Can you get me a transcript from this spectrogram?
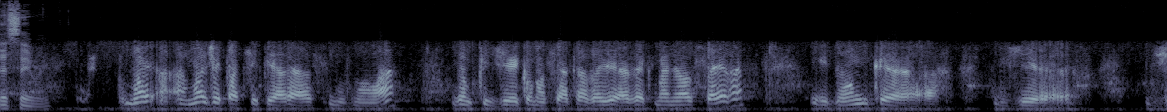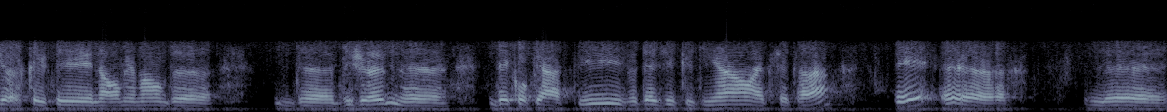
oui. Moi, euh, moi j'ai participé à, ce mouvement-là. donc j'ai commencé à travailler avec Manuel Serre et donc euh, j'ai j'ai recruté énormément de, de, de jeunes, euh, des coopératives, des étudiants, etc. Et euh, le,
